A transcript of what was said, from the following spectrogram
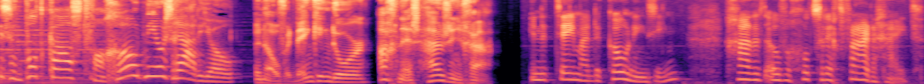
is een podcast van Groot Nieuws Radio. Een overdenking door Agnes Huizinga. In het thema De Koning zien gaat het over Gods rechtvaardigheid.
